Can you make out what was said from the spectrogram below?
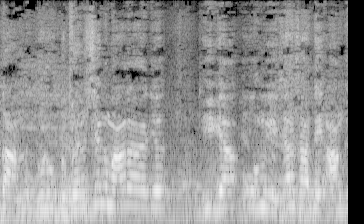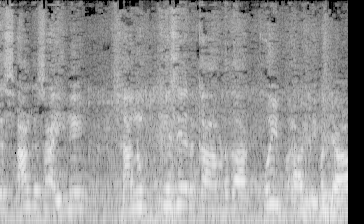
ਧੰਨ ਗੁਰੂ ਗੋਬਿੰਦ ਸਿੰਘ ਮਹਾਰਾਜ ਠੀਕ ਆ ਉਹ ਹਮੇਸ਼ਾ ਸਾਡੇ ਅੰਗ ਸੰਗ ਸਹਾਈ ਨੇ। ਸਾਨੂੰ ਕਿਸੇ ਰੁਕਾਵਟ ਦਾ ਕੋਈ ਫ਼ਰਕ ਨਹੀਂ। ਪੰਜਾਬ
